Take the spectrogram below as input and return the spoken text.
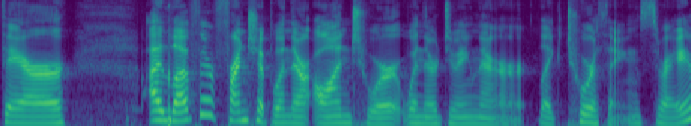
their. I love their friendship when they're on tour, when they're doing their like tour things, right?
